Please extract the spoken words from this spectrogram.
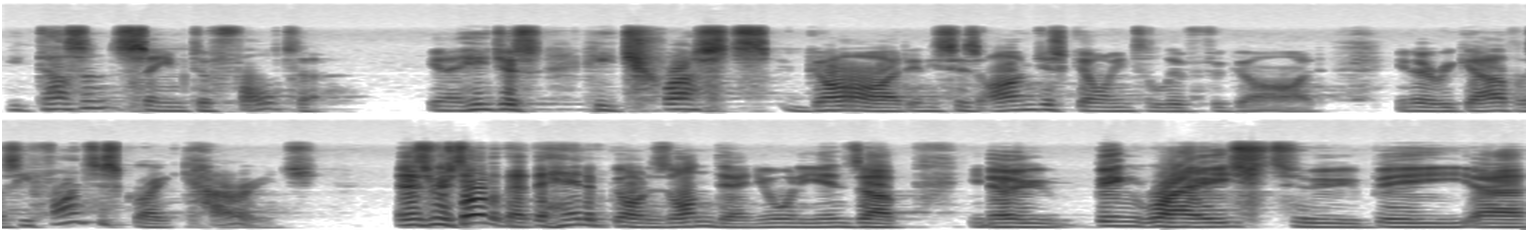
he doesn't seem to falter. You know, he just he trusts God and he says, I'm just going to live for God, you know, regardless. He finds this great courage. And as a result of that, the hand of God is on Daniel, and he ends up, you know, being raised to be uh,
